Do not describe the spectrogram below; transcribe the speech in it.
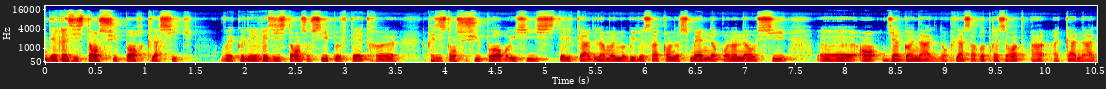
des résistances support classiques. Vous voyez que les résistances aussi peuvent être euh, résistance au support. Ici, c'était le cas de la moyenne mobile de 52 semaines. Donc, on en a aussi euh, en diagonale. Donc là, ça représente un, canal.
